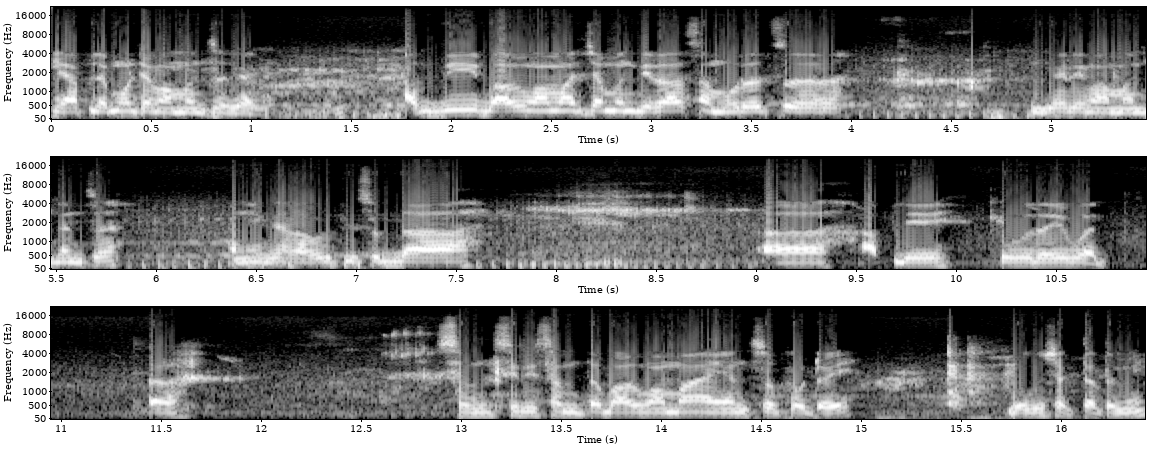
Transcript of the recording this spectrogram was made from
हे आपल्या मोठ्या मामांचं घर आहे. अगदी बाळू मामाच्या मंदिरासमोरच घर आहे मामान त्यांचं आणि घरावरती सुद्धा आपले कुलदैवत श्री संत श्री संत बाळूमामा यांचा फोटो आहे. बघू शकता तुम्ही.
